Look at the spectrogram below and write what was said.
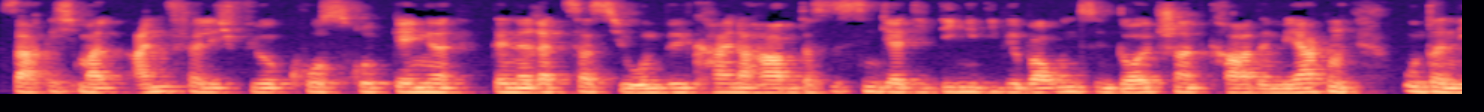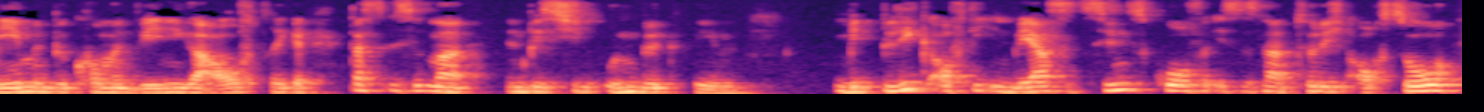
sag ich mal, anfällig für Kursrückgänge, denn eine Rezession will keiner haben. Das sind ja die Dinge, die wir bei uns in Deutschland gerade merken. Unternehmen bekommen weniger Aufträge. Das ist immer ein bisschen unbequem mit Blick auf die inverse Zinskurve ist es natürlich auch so,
